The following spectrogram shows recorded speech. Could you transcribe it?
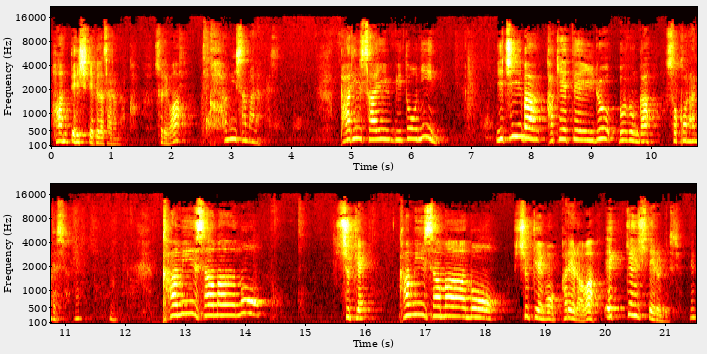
判定してくださるのか。それは神様なんです。パリサイ人に一番欠けている部分がそこなんですよね。神様の主権、神様の主権を彼らは越見しているんですよね。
